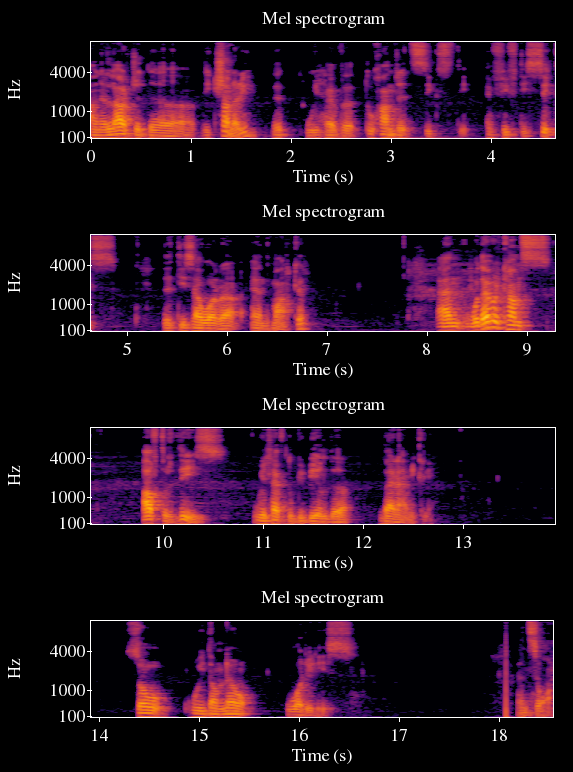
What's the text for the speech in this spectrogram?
an enlarged uh, dictionary that we have uh, 260 and 56, that is our uh, end marker. And whatever comes after this will have to be built uh, dynamically so we don't know what it is, and so on.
